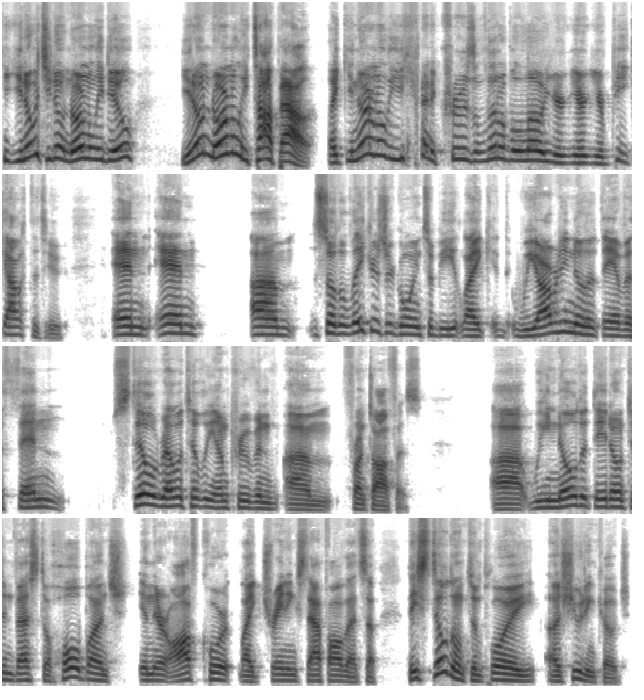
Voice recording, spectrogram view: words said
You know what you don't normally do? You don't normally top out. Like you normally you kind of cruise a little below your your your peak altitude. And and um so the Lakers are going to be like we already know that they have a thin still relatively unproven um front office. Uh we know that they don't invest a whole bunch in their off-court like training staff all that stuff. They still don't employ a shooting coach.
